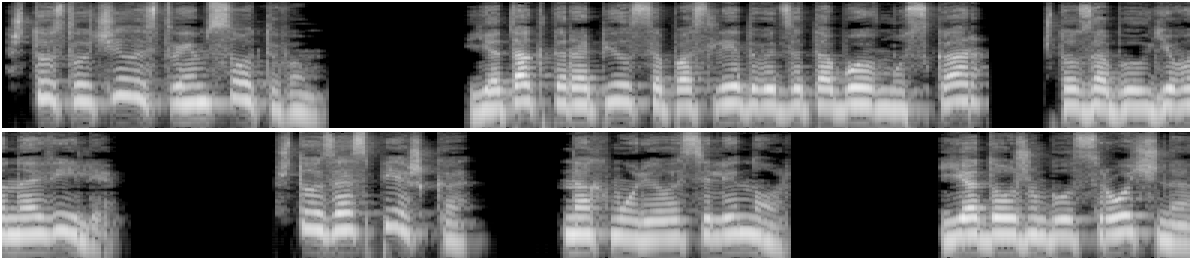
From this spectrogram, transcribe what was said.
«Что случилось с твоим сотовым?» «Я так торопился последовать за тобой в Мускар, что забыл его на вилле. «Что за спешка?» – нахмурилась Эленор. «Я должен был срочно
